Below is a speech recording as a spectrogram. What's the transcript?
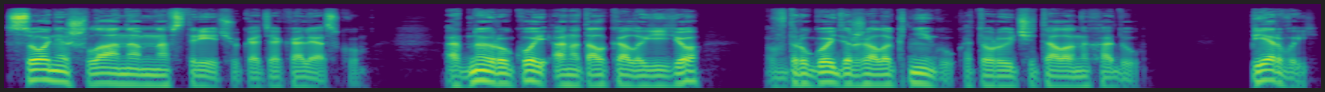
Соня шла нам навстречу, катя коляску. Одной рукой она толкала ее, в другой держала книгу, которую читала на ходу. Первый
